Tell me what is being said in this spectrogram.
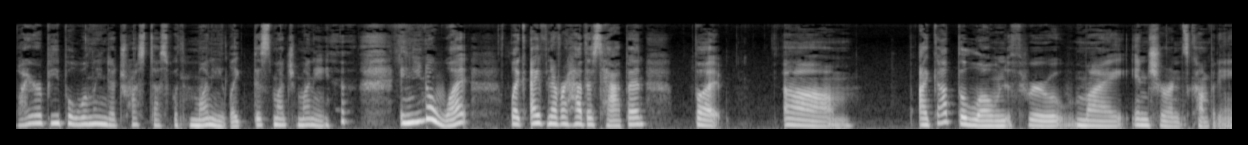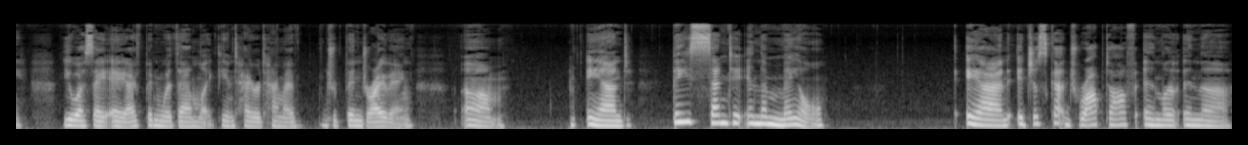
why are people willing to trust us with money, like this much money? and you know what? Like I've never had this happen, but um I got the loan through my insurance company, USAA. I've been with them like the entire time I've been driving. Um and they sent it in the mail and it just got dropped off in the in the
